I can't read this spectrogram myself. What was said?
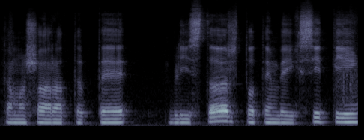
Cam așa arată pe blister, tot MBX City.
